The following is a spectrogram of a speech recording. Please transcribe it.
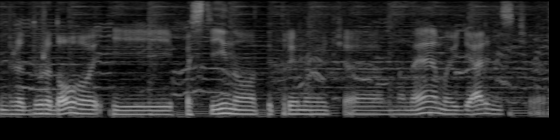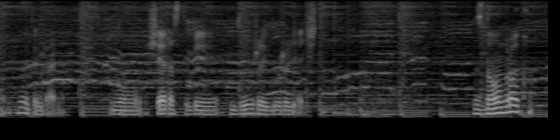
вже дуже довго і постійно підтримують е, мене, мою діяльність, е, ну і так далі. Тому ще раз тобі дуже і дуже вдячний. З Новим роком!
